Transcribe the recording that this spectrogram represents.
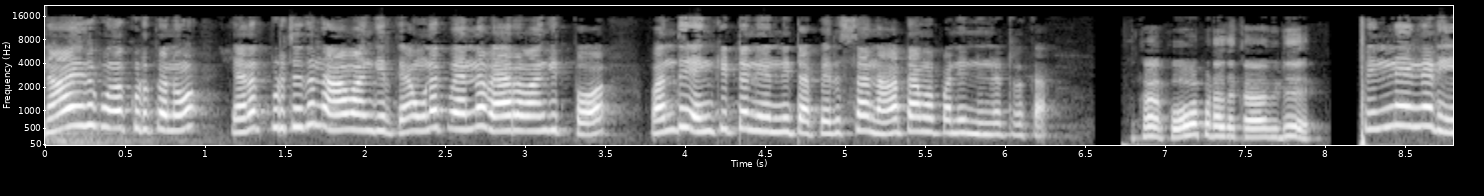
நான் எதுக்கு உனக்கு கொடுக்கணும் எனக்கு பிடிச்சதை நான் வாங்கியிருக்கேன். உனக்கு வேணா வேற வாங்கிட்டு போ. வந்து என்கிட்ட நின்றுட்டா பெருசாக நாட்டாம பண்ணி நின்றுட்டு இருக்கா அக்கா கோவப்படாதக்கா விடு. பின்ன என்னடி?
